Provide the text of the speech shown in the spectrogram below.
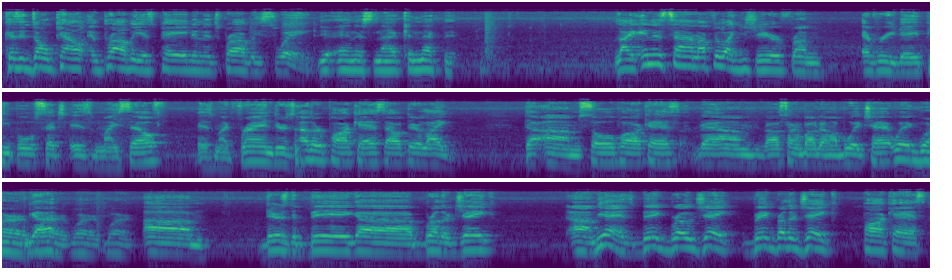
because it don't count and probably is paid and it's probably swayed. Yeah, and it's not connected. Like in this time, I feel like you should hear from everyday people such as myself, as my friend. There's other podcasts out there like the um, Soul podcast that um, I was talking about that my boy Chadwick Word, got. word, word, word. Um, there's the big uh, brother Jake. Um, yeah, it's Big Bro Jake, Big Brother Jake podcast.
